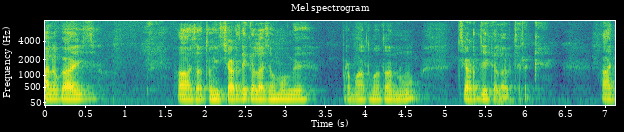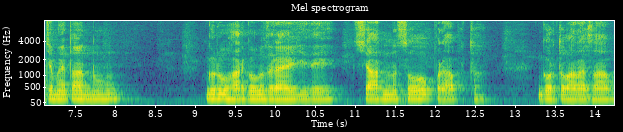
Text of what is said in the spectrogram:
ਹੈਲੋ ਗਾਇਜ਼ ਆਸ਼ਾ ਤੁਸੀਂ ਚੜ੍ਹਦੀ ਕਲਾ ਚ ਹੋਵੋਗੇ। ਪ੍ਰਮਾਤਮਾ ਤੁਹਾਨੂੰ ਚੜ੍ਹਦੀ ਕਲਾ ਵਿੱਚ ਰੱਖੇ। ਅੱਜ ਮੈਂ ਤੁਹਾਨੂੰ ਗੁਰੂ ਹਰਗੋਬਿੰਦ ਰਾਏ ਜੀ ਦੇ ਚਰਨ ਸੋਹ ਪ੍ਰਾਪਤ ਗੁਰਦੁਆਰਾ ਸਾਹਿਬ,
